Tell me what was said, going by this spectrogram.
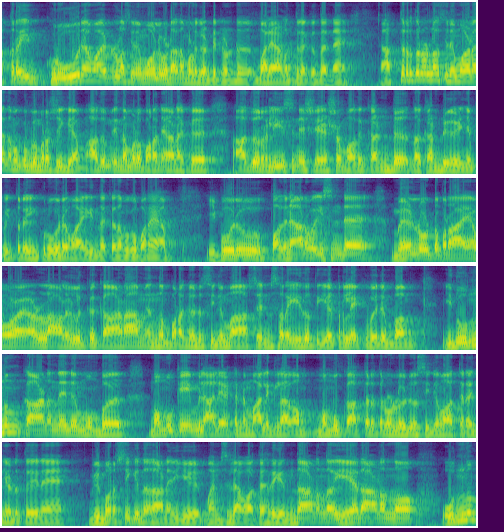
അത്രയും ക്രൂരമായിട്ടുള്ള സിനിമകൾ ഇവിടെ നമ്മൾ കണ്ടിട്ടുണ്ട് മലയാളത്തിലൊക്കെ തന്നെ. അത്തരത്തിലുള്ള സിനിമകളെ നമുക്ക് വിമർശിക്കാം. അതും നമ്മൾ പറഞ്ഞ കണക്ക് അത് റിലീസിന് ശേഷം അത് കണ്ട് കണ്ടു കഴിഞ്ഞപ്പോൾ ഇത്രയും ക്രൂരമായി എന്നൊക്കെ നമുക്ക് പറയാം. ഇപ്പോൾ ഒരു പതിനാറ് വയസ്സിന്റെ മേളിലോട്ട് പ്രായമുള്ള ആളുകൾക്ക് കാണാം എന്നും പറഞ്ഞൊരു സിനിമ സെൻസർ ചെയ്ത് തിയേറ്ററിലേക്ക് വരുമ്പം ഇതൊന്നും കാണുന്നതിന് മുമ്പ് മമ്മൂക്കയും ലാലേട്ടനും അല്ലെങ്കിൽ മമ്മൂക്ക അത്തരത്തിലുള്ള ഒരു സിനിമ തിരഞ്ഞെടുത്തതിനെ വിമർശിക്കുന്നതാണ് എനിക്ക് മനസ്സിലാവാത്തത്. അത് എന്താണെന്നോ ഏതാണെന്നോ ഒന്നും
